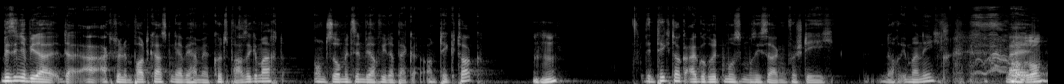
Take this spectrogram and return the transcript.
wir sind ja wieder da, aktuell im Podcasten, ja, wir haben ja kurz Pause gemacht und somit sind wir auch wieder back on TikTok. Mhm. Den TikTok-Algorithmus, muss ich sagen, verstehe ich noch immer nicht. Weil, Warum?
